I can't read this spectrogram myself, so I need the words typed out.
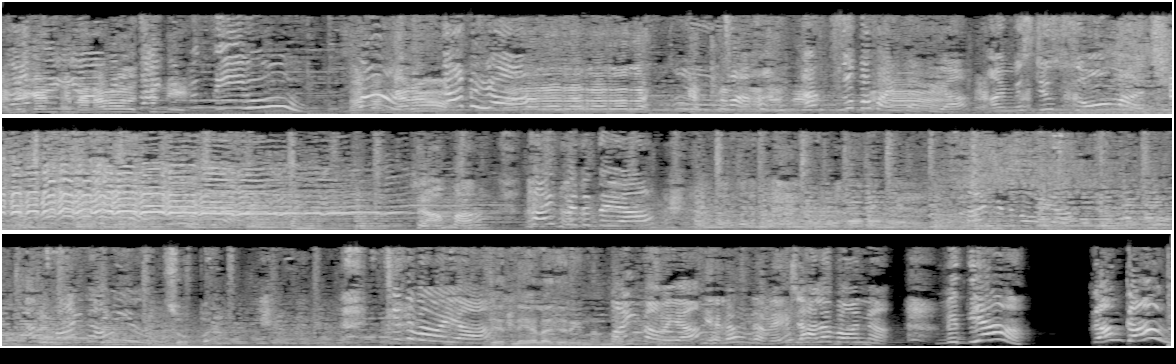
అమెరికా నుంచి మనవరాలు వచ్చింది. మా బంగారం. రా, రా, సూపర్. జర్నీ ఎలా జరిగిందమ్మా. ఎలా ఉన్నావే? చాలా బాగున్నా. Vidya come come.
